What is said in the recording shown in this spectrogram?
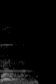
Huh?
